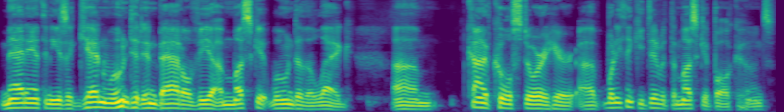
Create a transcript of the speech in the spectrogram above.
Mad Anthony is again wounded in battle via a musket wound to the leg. Um, kind of cool story here. Uh, what do you think he did with the musket ball, Cahoons?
